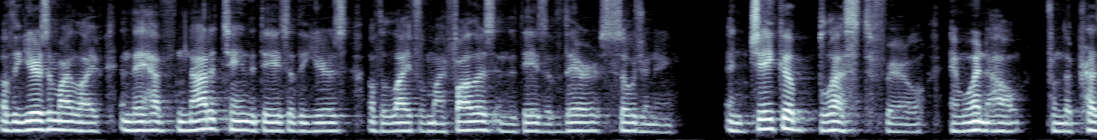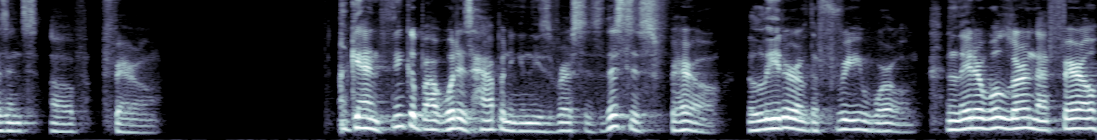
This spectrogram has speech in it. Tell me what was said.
of the years of my life, and they have not attained the days of the years of the life of my fathers in the days of their sojourning. And Jacob blessed Pharaoh and went out from the presence of Pharaoh. Again, think about what is happening in these verses. This is Pharaoh, the leader of the free world. And later we'll learn that Pharaoh,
